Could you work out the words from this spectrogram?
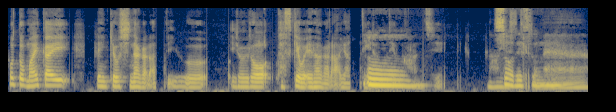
本当毎回勉強しながらっていう、いろいろ助けを得ながらやっているっていう感じなんですけどね。そうですよね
